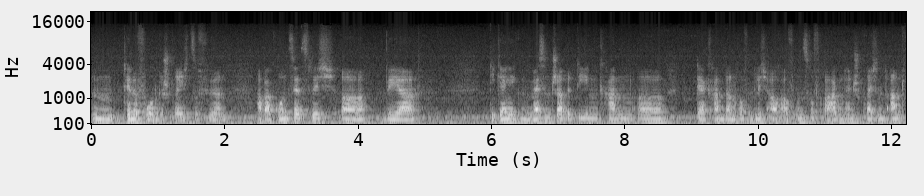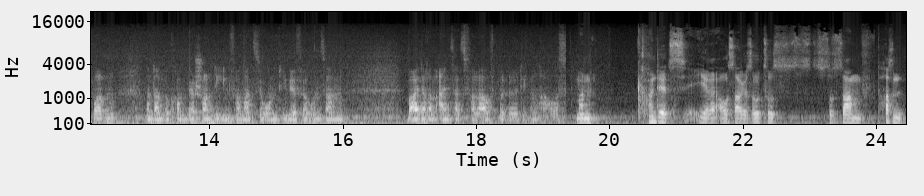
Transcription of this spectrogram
ein Telefongespräch zu führen. Aber grundsätzlich, äh, wer die gängigen Messenger bedienen kann, äh, der kann dann hoffentlich auch auf unsere Fragen entsprechend antworten und dann bekommen wir schon die Informationen, die wir für unseren weiteren Einsatzverlauf benötigen, raus. Man könnte jetzt Ihre Aussage so zusammenfassen,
